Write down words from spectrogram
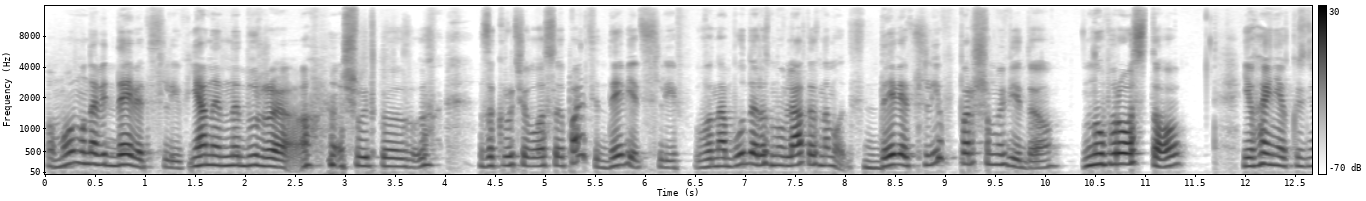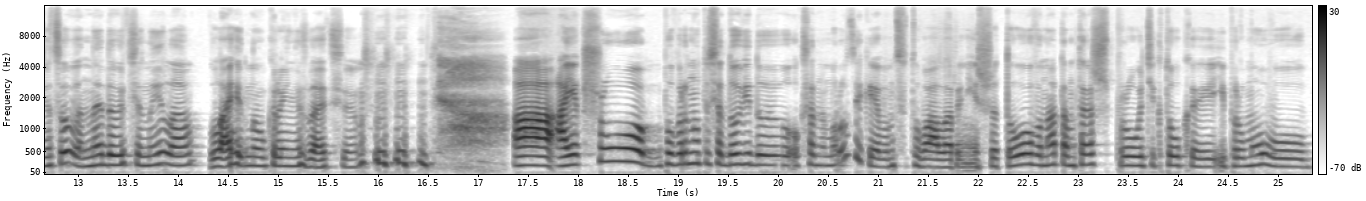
По-моєму, навіть 9 слів. Я не, не дуже швидко закручувала свої пальці. 9 слів. Вона буде розмовляти з нами. 9 слів в першому відео. Ну просто Євгенія Кузнєцова недооцінила лагідну українізацію. А, а якщо повернутися до відео Оксани Мороз, яке я вам цитувала раніше, то вона там теж про тіктоки і про мову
